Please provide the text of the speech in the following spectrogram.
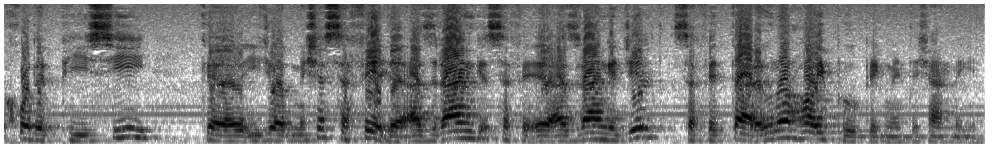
خود پیسی که ایجاد میشه سفیده. از رنگ سفید از رنگ جلد سفیدتره. اونا hypopigmentation میگیم.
